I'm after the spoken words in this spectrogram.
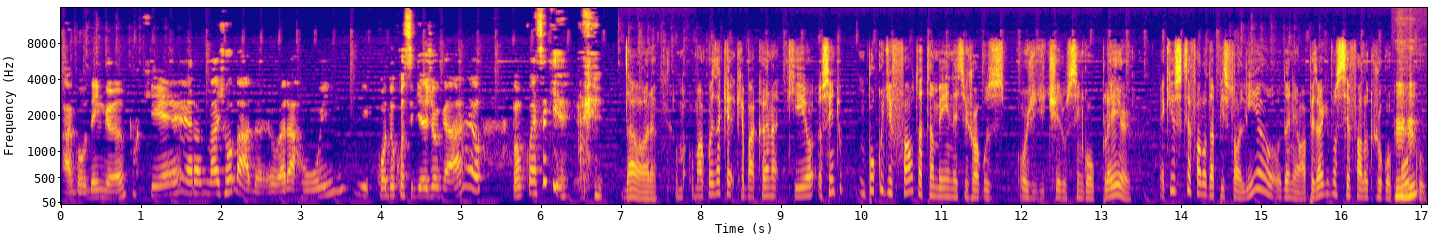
A Golden Gun porque era mais roubada. Eu era ruim e quando eu conseguia jogar, eu. Vamos com essa aqui. Da hora. Uma, coisa que é, que é bacana, que eu, eu sinto um pouco de falta também nesses jogos hoje de tiro single player, é que isso que você falou da pistolinha, Daniel, apesar que você falou que jogou Uhum. pouco,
